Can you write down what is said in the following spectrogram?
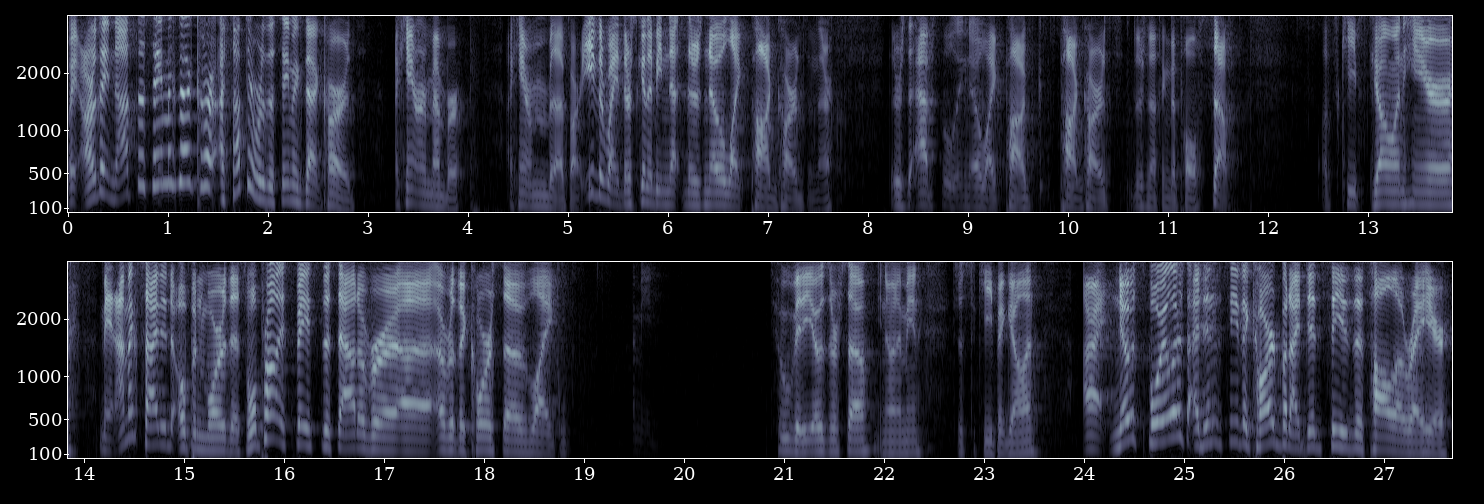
Wait, are they not the same exact card? I thought they were the same exact cards. I can't remember. I can't remember that far. Either way, there's going to be, no, there's no like pog cards in there. There's absolutely no like pog, pog cards. There's nothing to pull. So let's keep going here. Man, I'm excited to open more of this. We'll probably space this out over, uh, over the course of like I mean, two videos or so. You know what I mean? Just to keep it going. All right, no spoilers. I didn't see the card, but I did see this holo right here.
